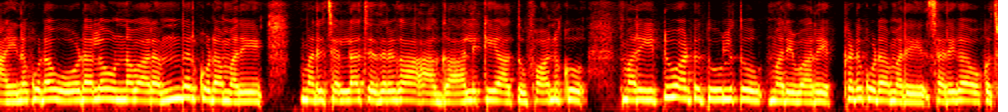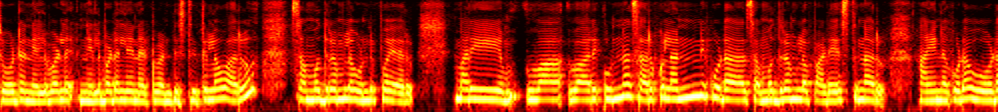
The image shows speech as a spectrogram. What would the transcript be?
ఆయన కూడా ఓడలో ఉన్న వారందరూ కూడా మరి మరి చెల్లా చెదరగా ఆ గాలికి ఆ తుఫానుకు మరి ఇటు అటు తూలుతూ మరి వారు ఎక్కడ కూడా మరి సరిగా ఒక చోట నిలబడ నిలబడలేనటువంటి స్థితిలో వారు సముద్రంలో ఉండిపోయారు. మరి వా వారికి ఉన్న సరుకులన్నీ కూడా సముద్రంలో పడేస్తున్నారు. ఆయన కూడా ఓడ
